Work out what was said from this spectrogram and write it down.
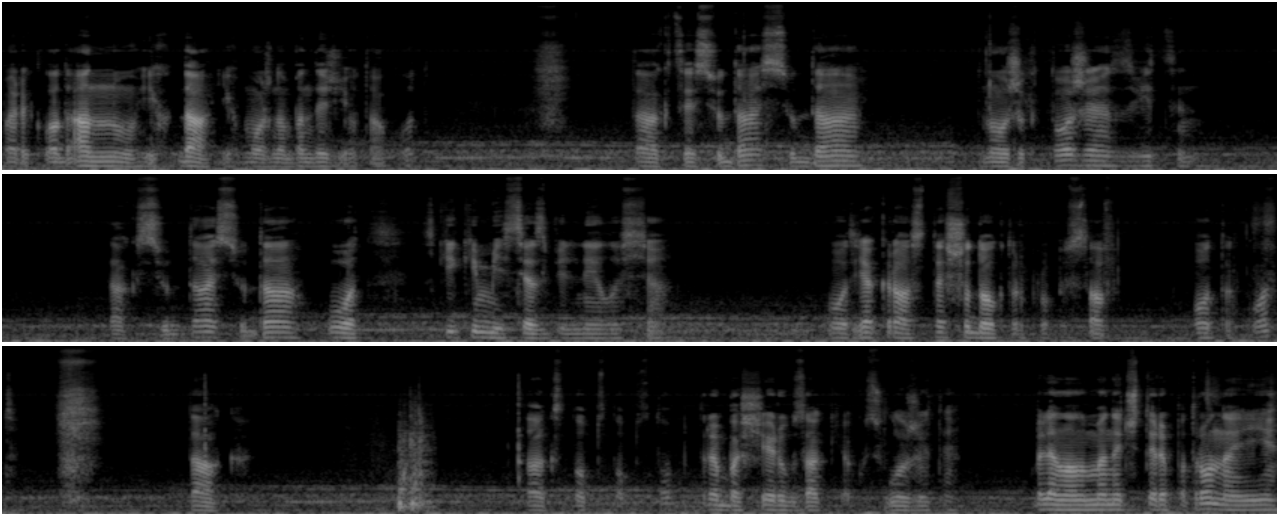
Переклад. А, ну, їх, да, їх можна бандажі, отак от. Так, це сюди, сюди. Ножик теж звідси. Так, сюди, сюди. От, скільки місця звільнилося. От, якраз те, що доктор прописав. Отак от. Так. Так, стоп, стоп, стоп. Треба ще рюкзак якось вложити. Блін, але в мене 4 патрони і.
